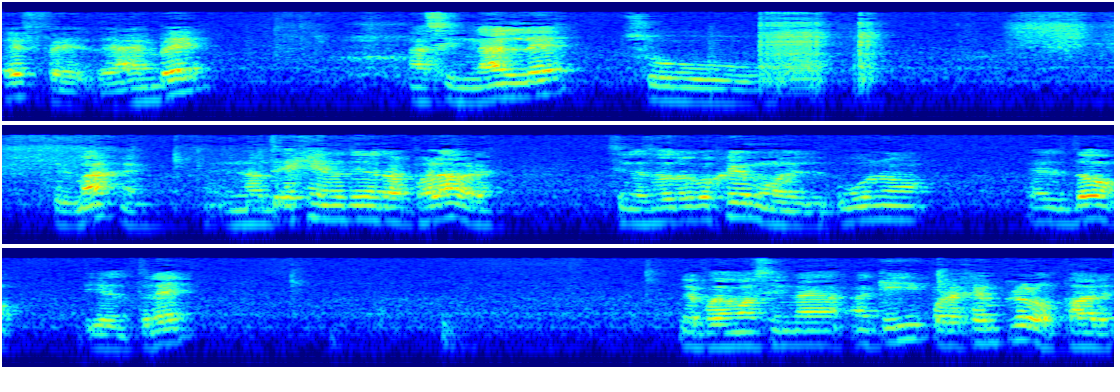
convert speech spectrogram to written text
f de a en b, asignarle su, su imagen. No, es que no tiene otras palabras. Si nosotros cogemos el 1, el 2 y el 3, le podemos asignar aquí, por ejemplo, los pares.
